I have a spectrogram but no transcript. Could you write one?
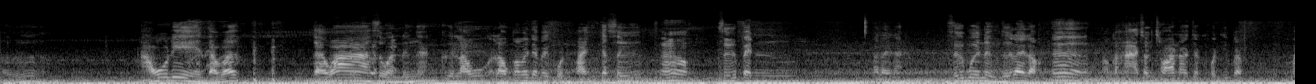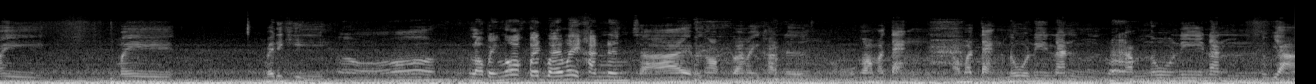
เออ เอาดิแต่ว่า แต่ว่าส่วนหนึ่งอะ คือเราเราก็ไม่ได้ไปขนขวายจะซื้ออ้าวซื้อเป็นอะไรนะซื้อมือหนึ่งซื้ออะไรหรอก เออ เราก็หาช้อนๆเอาจากคนที่แบบไม่ไม่ไม่ได้ขี่อ๋อ เราไปงอกเฟซไว้มาอีกคันหนึ่งใช่ไปงอกไปมาอีกคันหนึ่งโอ้โหก็เอามาแต่ง เอามาแต่งนู่นนี่นั่นทำนู่นนี่นั่นทุกอย่าง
